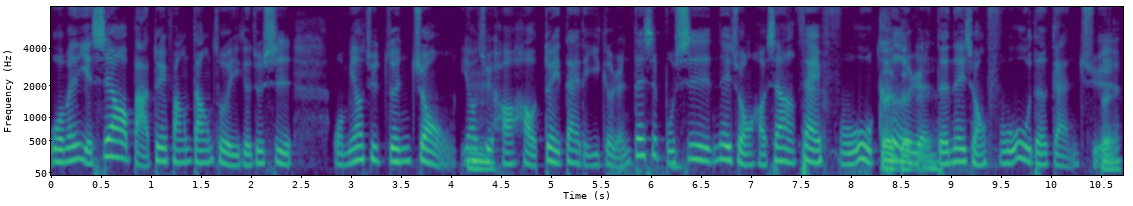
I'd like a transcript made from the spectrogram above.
我们也是要把对方当做一个，就是我们要去尊重、要去好好对待的一个人，嗯、但是不是那种好像在服务客人的那种服务的感觉。对，对，对，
